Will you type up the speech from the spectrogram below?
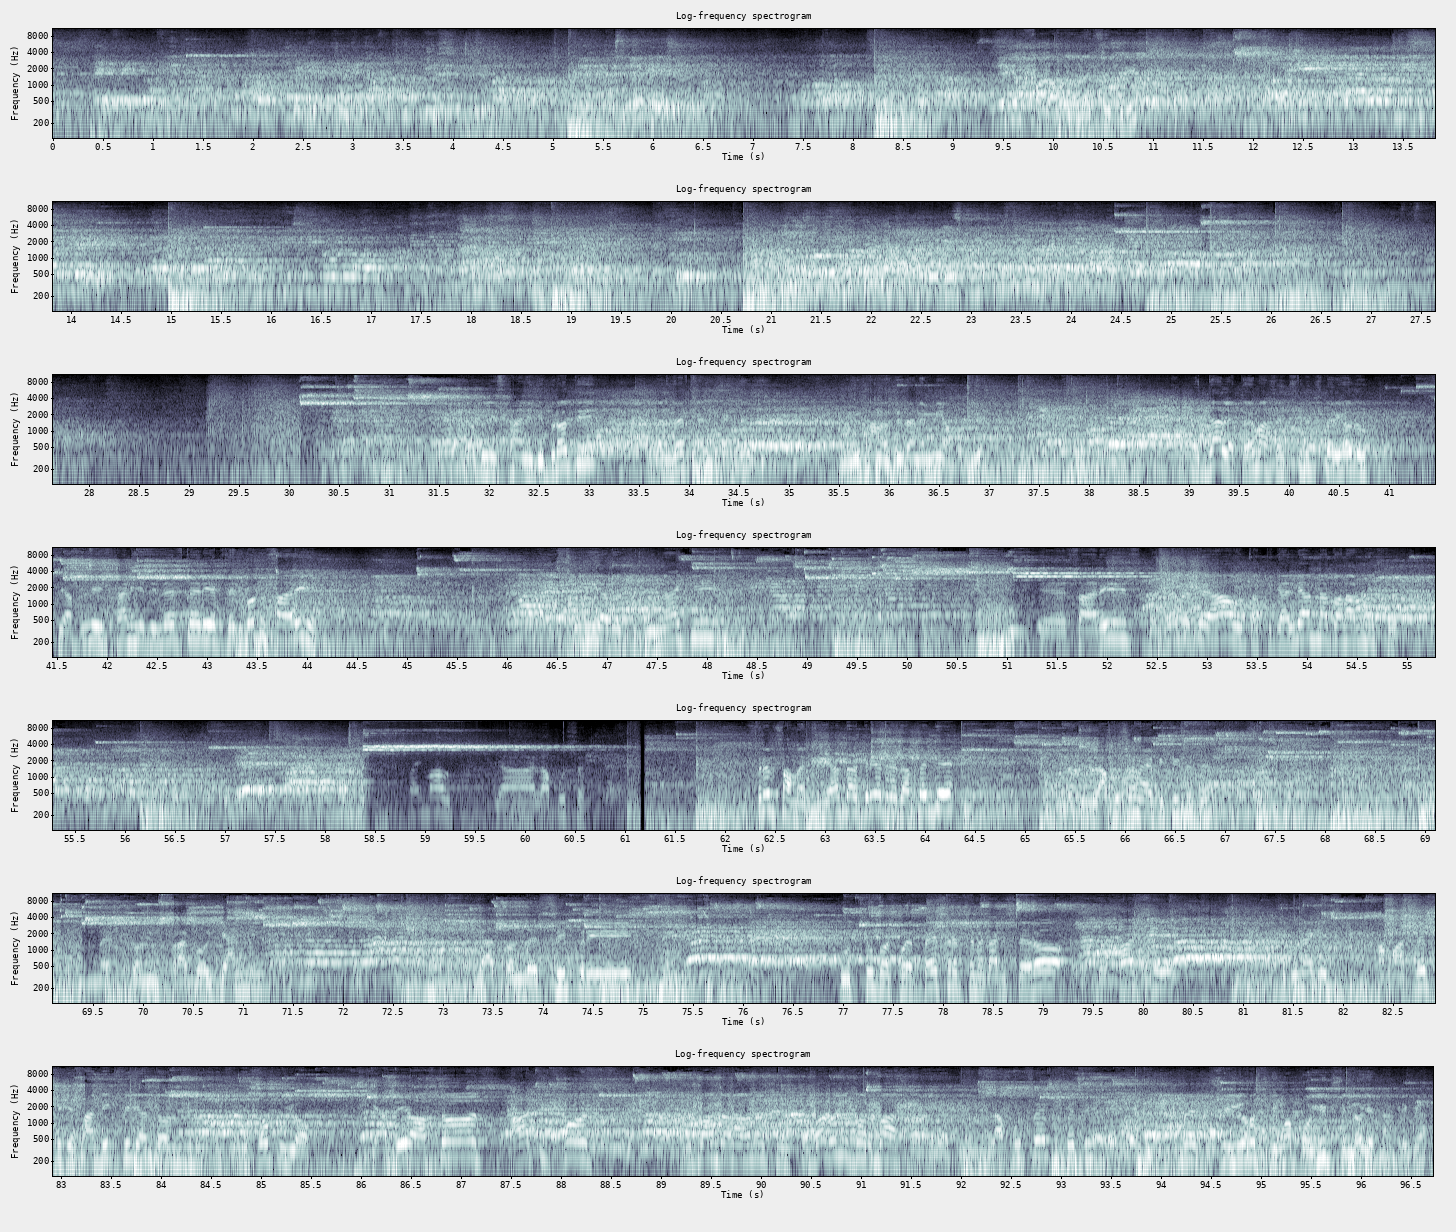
Την πρώτη, μπερδεύτηκαν οι παίκτες. Νομίζαν ότι ήταν μία πολύ. Στο πεντάλεπτο είμαστε της τρίτης περίοδου. Σιαπλής κάνει για τη δεύτερη, επιθετικό του Σαρή. Αφήνει για το τσιπουνάκι. Ε, Σαρής μπερδεύεται out από την καλή άμυνα του αναγνώστου. Time out για Λαπούσε. Στρέψαμε 33-35 με την Λαπούσε να επιτίθεται. Με τον Φραγκογιάννη. Για τον Δεσίπρη. Κουτσούκος που επέστρεψε με τα αριστερό. Το χάσει Τσικουνάκης θα μαζέψει και θα ανοίξει για τον Σιμιτόπουλο για δύο αυτός. Άτυχος. Λοιπόν τον αναγνώστου τον πάρω είναι Ζορμπάς τώρα για την Λαπούσε που παίζει με ψηλό σχήμα, πολύ ψηλό για την ακρίβεια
